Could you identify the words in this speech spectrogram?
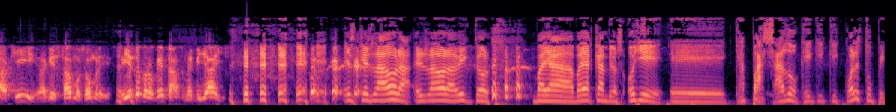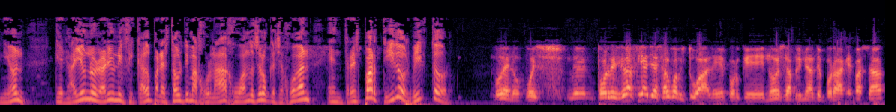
Aquí, aquí estamos, hombre. Pidiendo croquetas, me pilláis. es que es la hora, es la hora, Víctor. Vaya, vaya cambios. Oye, eh, ¿qué ha pasado? ¿Qué, qué, qué, cuál es tu opinión? Que no haya un horario unificado para esta última jornada jugándose lo que se juegan en tres partidos, Víctor. Bueno, pues eh, por desgracia ya es algo habitual, ¿eh? porque no es la primera temporada que pasa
